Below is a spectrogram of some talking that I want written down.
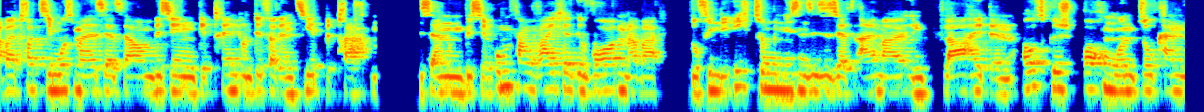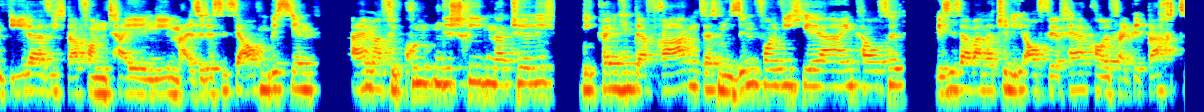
Aber trotzdem muss man es jetzt auch ein bisschen getrennt und differenziert betrachten. Ist ja nun ein bisschen umfangreicher geworden, aber so finde ich zumindest ist es jetzt einmal in Klarheit denn ausgesprochen und so kann jeder sich davon teilnehmen. Also das ist ja auch ein bisschen einmal für Kunden geschrieben natürlich. Die können hinterfragen, ist das nun sinnvoll, wie ich hier einkaufe? Es ist aber natürlich auch für Verkäufer gedacht,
